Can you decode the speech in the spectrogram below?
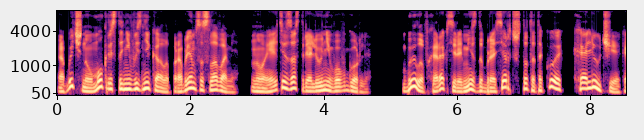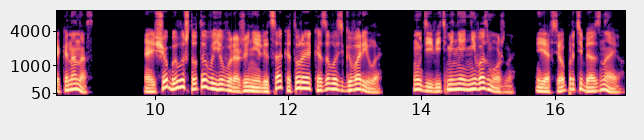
Обычно у Мокриста не возникало проблем со словами, но эти застряли у него в горле. Было в характере мисс Добросерд что-то такое колючее, как ананас. А еще было что-то в ее выражении лица, которое, казалось, говорило «Удивить меня невозможно. Я все про тебя знаю».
